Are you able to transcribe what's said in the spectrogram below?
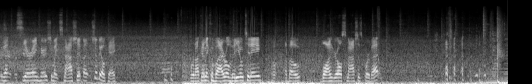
We got Sierra in here. She might smash it, but she'll be okay. We're not gonna make a viral video today about blonde girl smashes Corvette.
